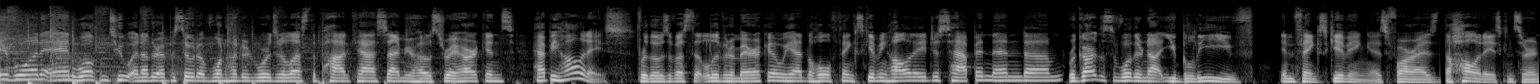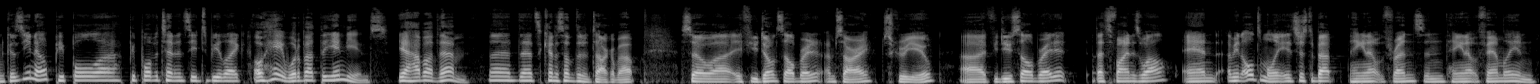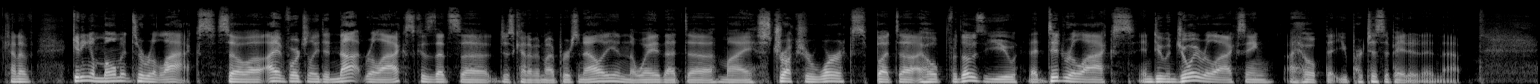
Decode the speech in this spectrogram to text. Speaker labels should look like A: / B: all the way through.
A: Hey everyone, and welcome to another episode of 100 Words or Less, the podcast. I'm your host, Ray Harkins. Happy holidays. For those of us that live in America, we had the whole Thanksgiving holiday just happen, and um, regardless of whether or not you believe in Thanksgiving as far as the holiday is concerned, because you know people uh, people have a tendency to be like, oh hey, what about the Indians? Yeah, how about them? Uh, that's kind of something to talk about. So uh, if you don't celebrate it, I'm sorry, screw you. Uh, if you do celebrate it, that's fine as well. And I mean, ultimately, it's just about hanging out with friends and hanging out with family and kind of getting a moment to relax. So uh, I unfortunately did not relax because that's uh, just kind of in my personality and the way that uh, my structure works. But uh, I hope for those of you that did relax and do enjoy relaxing, I hope that you participated in that.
